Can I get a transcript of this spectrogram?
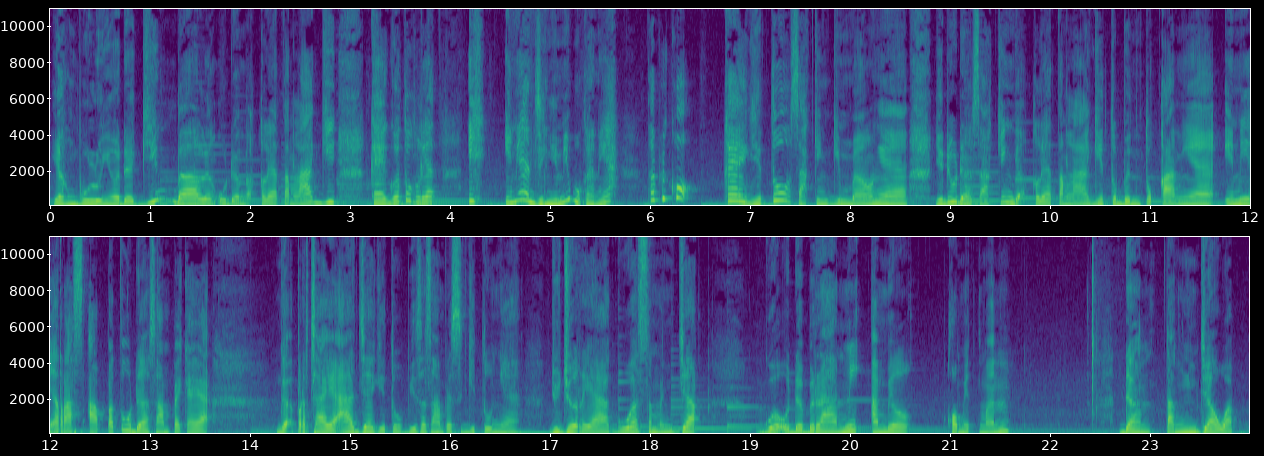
Yang bulunya udah gimbal yang udah nggak kelihatan lagi. Kayak gue tuh lihat ih ini anjing ini bukan ya? Tapi kok kayak gitu saking gimbalnya? Jadi udah saking nggak kelihatan lagi tuh bentukannya. Ini ras apa tuh udah sampai kayak nggak percaya aja gitu bisa sampai segitunya. Jujur ya gue semenjak gue udah berani ambil komitmen dan tanggung jawab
